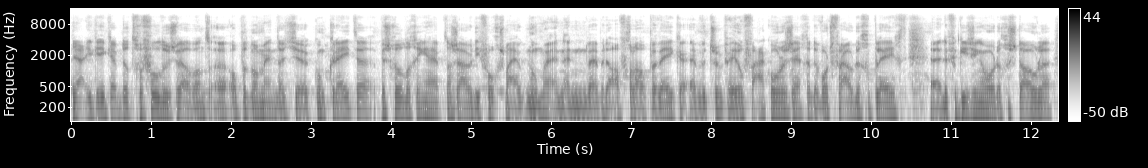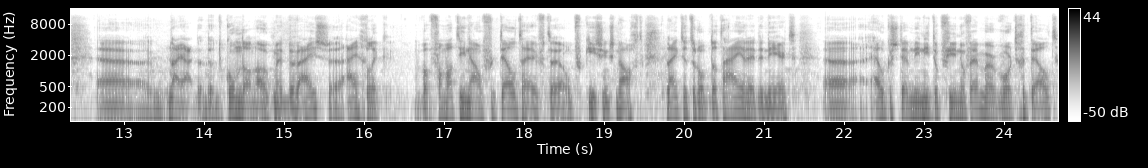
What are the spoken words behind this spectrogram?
Ja, ik, ik heb dat gevoel dus wel. Want uh, op het moment dat je concrete beschuldigingen hebt, dan zou je die volgens mij ook noemen. En, en we hebben de afgelopen weken hebben we Trump heel vaak horen zeggen: er wordt fraude gepleegd, uh, de verkiezingen worden gestolen. Uh, nou ja, dat komt dan ook met bewijs. eigenlijk van wat hij nou verteld heeft uh, op verkiezingsnacht, lijkt het erop dat hij redeneert. Uh, elke stem die niet op 4 november wordt geteld,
